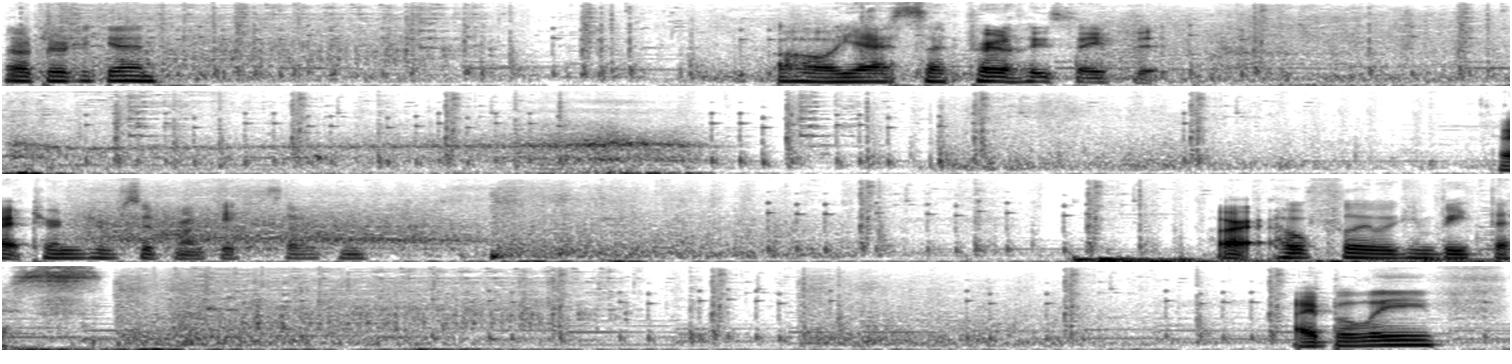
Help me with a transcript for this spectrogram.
No, do it again. Oh yes, I barely saved it. Alright, turn into super monkey so we can... Alright, hopefully we can beat this. I believe...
